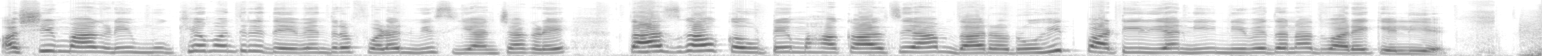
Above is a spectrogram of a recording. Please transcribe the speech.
अशी मागणी मुख्यमंत्री देवेंद्र फडणवीस यांच्याकडे. तासगाव कवटे महाकाळचे आमदार रोहित पाटील यांनी निवेदनाद्वारे केली आहे.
